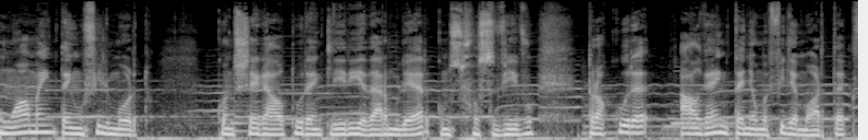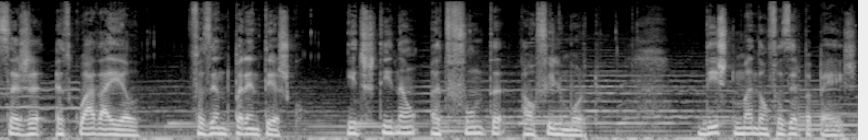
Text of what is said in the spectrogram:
um homem tem um filho morto. Quando chega à altura em que lhe iria dar mulher, como se fosse vivo, procura alguém que tenha uma filha morta que seja adequada a ele, fazendo parentesco, e destinam a defunta ao filho morto. Disto mandam fazer papéis.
